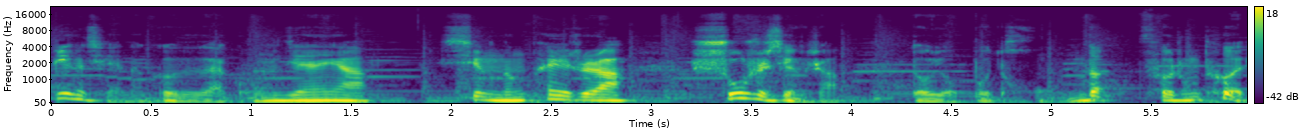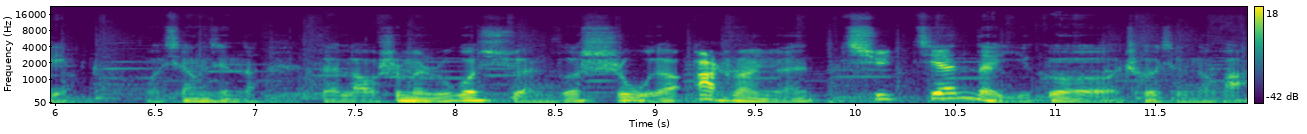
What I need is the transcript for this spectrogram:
并且呢，各自在空间呀。性能配置啊，舒适性上都有不同的侧重特点。我相信呢，在老师们如果选择十五到二十万元区间的一个车型的话，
